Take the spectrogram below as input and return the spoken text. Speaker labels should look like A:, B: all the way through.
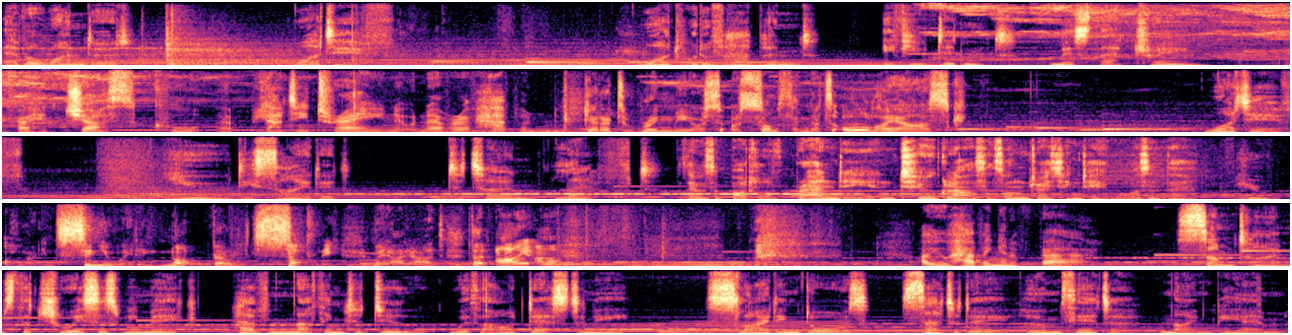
A: ever wondered, what if? What would have happened if you didn't miss that train?
B: If I had just caught that bloody train, it would never have happened.
C: Get her to ring me or, or something. That's all I ask.
A: What if you decided to turn left?
B: There was a bottle of brandy and two glasses on the dressing table, wasn't there?
C: You are insinuating, not very subtly, may I add, that I am.
B: Are you having an affair?
A: Sometimes the choices we make have nothing to do with our destiny. Sliding Doors, Saturday, Home Theatre, 9 pm.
